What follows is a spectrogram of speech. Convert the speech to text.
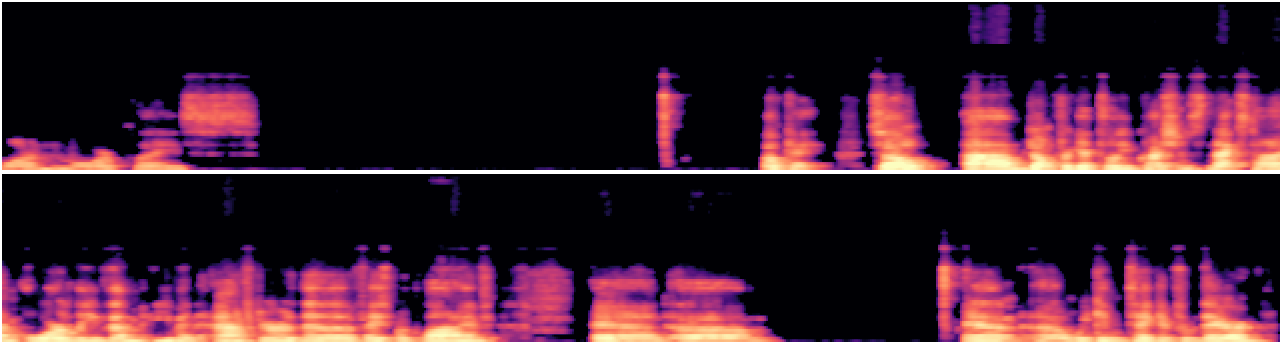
One more place. Okay. So um, don't forget to leave questions next time or leave them even after the Facebook Live. And um, and uh, we can take it from there.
